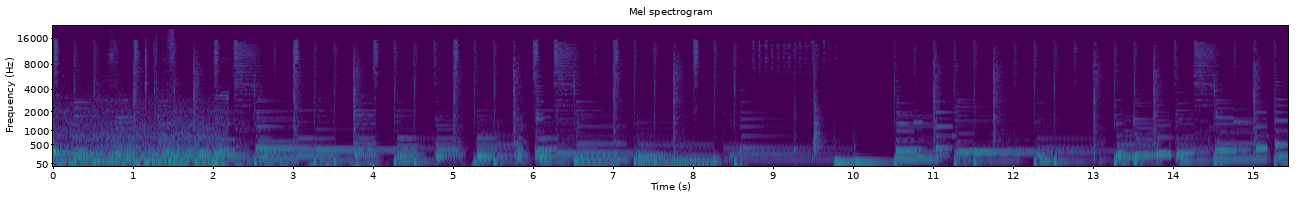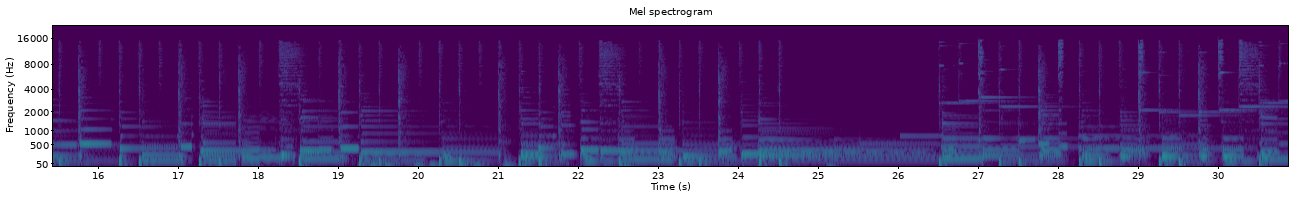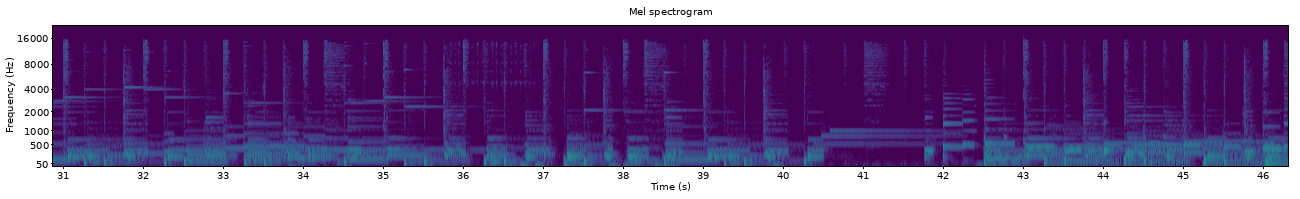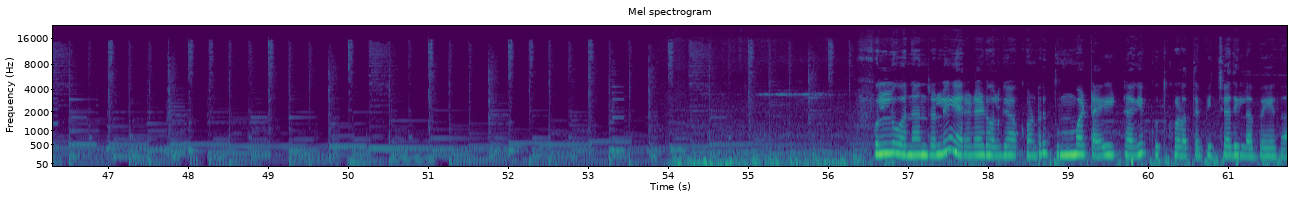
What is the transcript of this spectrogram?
ಫುಲ್ ಒಂದೊಂದರಲ್ಲಿ ಎರಡೆರಡು ಹೊಲಿಗೆ ಹಾಕ್ಕೊಂಡ್ರೆ ತುಂಬ ಟೈಟಾಗಿ ಕೂತ್ಕೊಳ್ಳುತ್ತೆ, ಬಿಚ್ಚೋದಿಲ್ಲ ಬೇಗ.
